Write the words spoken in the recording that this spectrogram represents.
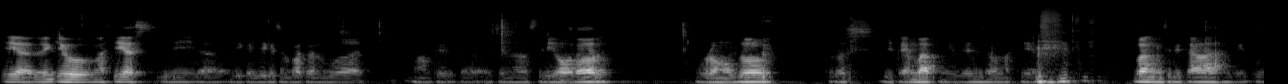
Iya, thank you Mas Tias. Jadi uh, dikasih kesempatan buat mampir ke channel studi horor, ngobrol-ngobrol, terus ditembak nih biasa sama Mas Tias. Bang ceritalah gitu.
